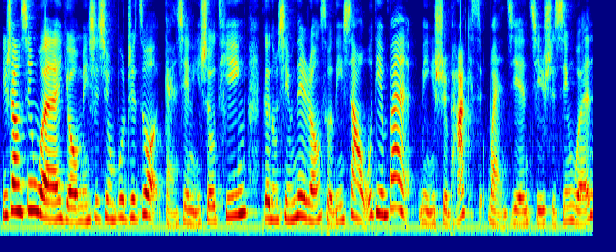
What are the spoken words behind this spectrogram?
以上新闻由民事新闻部制作，感谢您收听。更多新闻内容锁定下午五点半《民事 Parks 晚间即时新闻》。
